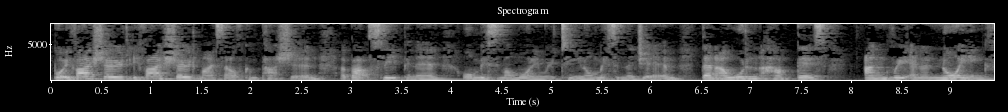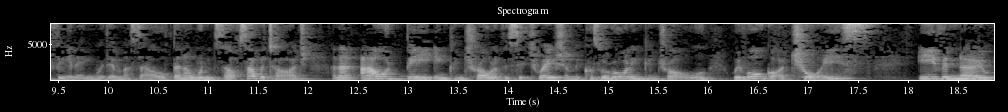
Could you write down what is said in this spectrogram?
But if I showed if I showed myself compassion about sleeping in or missing my morning routine or missing the gym, then I wouldn't have this angry and annoying feeling within myself, then I wouldn't self sabotage. And then I would be in control of the situation because we're all in control. We've all got a choice, even though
